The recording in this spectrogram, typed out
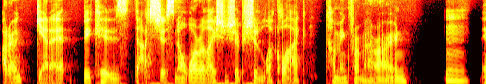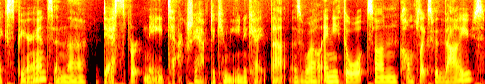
I don't get it because that's just not what relationships should look like coming from our own mm. experience and the desperate need to actually have to communicate that as well. Any thoughts on conflicts with values?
